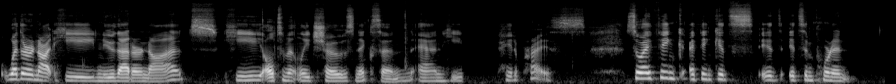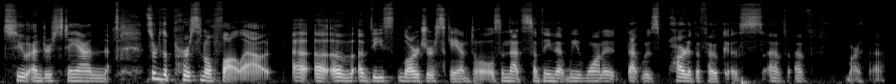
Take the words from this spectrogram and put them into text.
whether or not he knew that or not, he ultimately chose Nixon and he paid a price. So I think I think it's it, it's important to understand sort of the personal fallout uh, of, of these larger scandals. And that's something that we wanted, that was part of the focus of, of Martha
